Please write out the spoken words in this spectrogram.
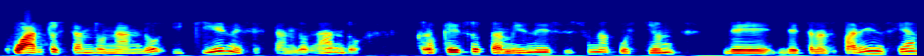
cuánto están donando y quiénes están donando. Creo que eso también es, es una cuestión de, de transparencia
